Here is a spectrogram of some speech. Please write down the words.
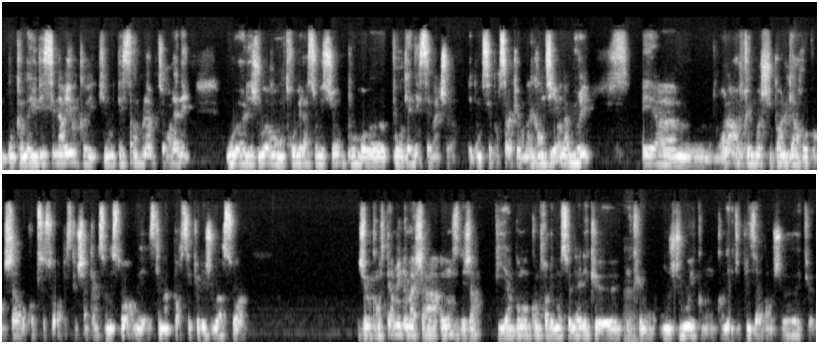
Donc on a eu des scénarios qui, ont été semblables durant l'année où euh, les joueurs ont trouvé la solution pour, euh, pour gagner ces matchs-là. Et donc c'est pour ça qu'on a grandi, on a mûri. Et euh, voilà, après moi je suis pas le gars revanchard ou quoi que ce soit, parce que chacun a son histoire, mais ce qui m'importe c'est que les joueurs soient... Je veux qu'on termine le match à 11 déjà, ait un bon contrôle émotionnel et qu'on on joue et qu'on qu'on ait du plaisir dans le jeu et que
